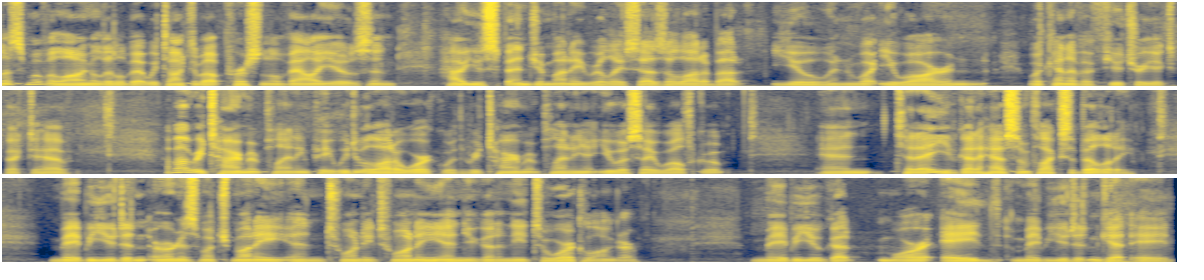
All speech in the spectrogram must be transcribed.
let's move along a little bit. We talked about personal values and how you spend your money really says a lot about you and what you are and what kind of a future you expect to have. How about retirement planning, Pete? We do a lot of work with retirement planning at USA Wealth Group. And today you've got to have some flexibility. Maybe you didn't earn as much money in 2020 and you're going to need to work longer. Maybe you got more aid, maybe you didn't get aid.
